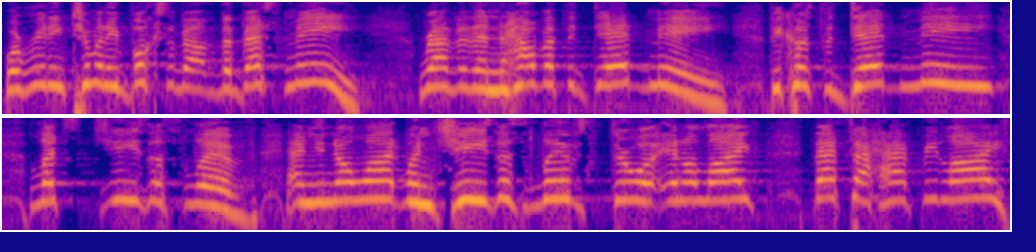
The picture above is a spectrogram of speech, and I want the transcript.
We're reading too many books about the best me rather than how about the dead me? Because the dead me lets Jesus live. And you know what? When Jesus lives through a, in a life, that's a happy life.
